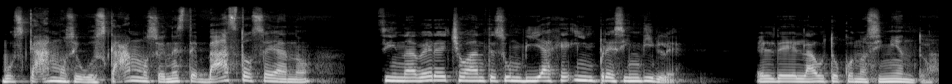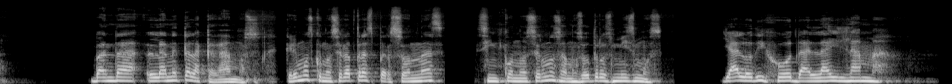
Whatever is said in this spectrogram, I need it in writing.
Buscamos y buscamos en este vasto océano sin haber hecho antes un viaje imprescindible el del autoconocimiento. Banda, la neta la cagamos. Queremos conocer a otras personas sin conocernos a nosotros mismos. Ya lo dijo Dalai Lama.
